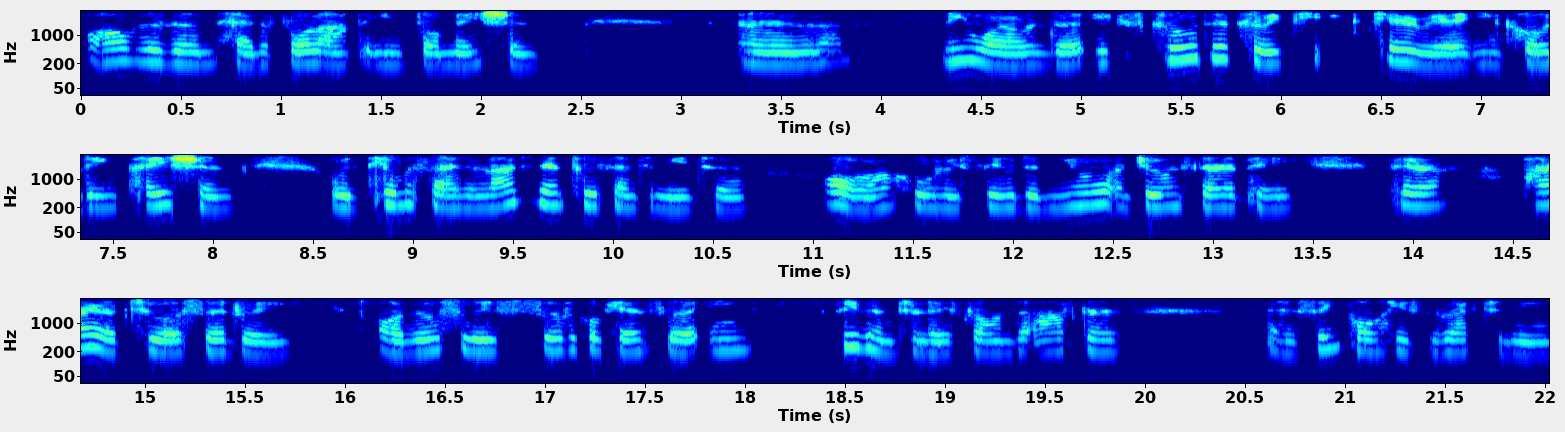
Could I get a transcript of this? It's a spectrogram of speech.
All of them had follow-up information. Uh, meanwhile, the excluded criteria including patients with tumor size larger than 2 centimeter or who received neoadjuvant therapy prior to a surgery, or those with cervical cancer incidentally found after and simple hysterectomy,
